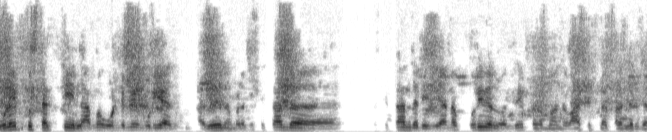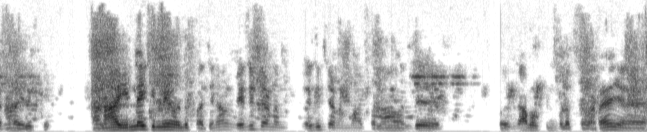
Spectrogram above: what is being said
உழைப்பு சக்தி இல்லாம ஒண்ணுமே முடியாது. அது நம்மளுக்கு சித்தாந்த சித்தாந்த ரீதியான புரிதல் வந்து இப்ப நம்ம அந்த வாசிப்புல கலந்துருக்கறதுனால இருக்கு. ஆனா இன்னைக்குமே வந்து பாத்தீங்கன்னா வெகுஜனம் வெகுஜனமா இப்ப நான் வந்து ஒரு கிராம பின்புலத்துல வரேன் எ-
